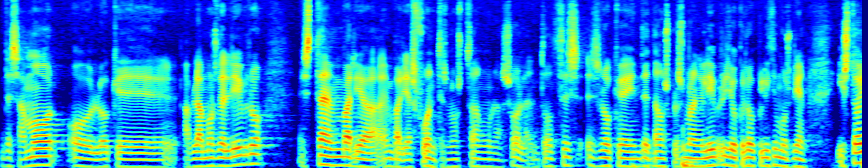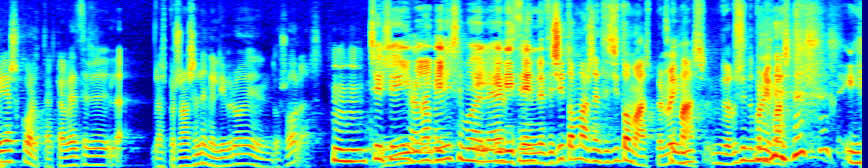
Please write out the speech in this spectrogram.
desamor o lo que hablamos del libro está en varias, en varias fuentes, no está en una sola. Entonces es lo que intentamos plasmar en el libro y yo creo que lo hicimos bien. Historias cortas, que a veces las personas leen el libro en dos horas. Sí, sí, es rapidísimo de leer. Y dicen, necesito más, necesito más, pero no hay más. Lo siento, pero no hay más. y,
